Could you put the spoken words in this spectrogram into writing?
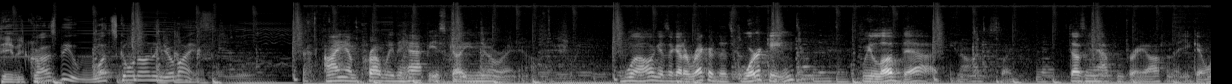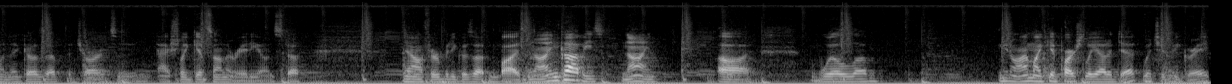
David Crosby, what's going on in your life? I am probably the happiest guy you know right now, actually. Well, I guess I got a record that's working. We love that, you know. It's like it doesn't happen very often that you get one that goes up the charts and actually gets on the radio and stuff. Now, if everybody goes out and buys nine copies, nine, uh, will um, you know, I might get partially out of debt, which would be great.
